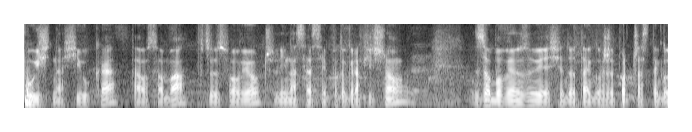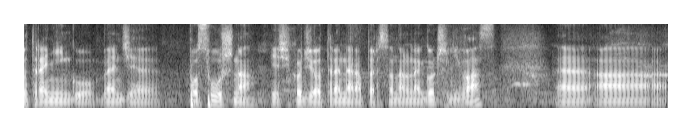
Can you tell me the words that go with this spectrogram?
pójść na siłkę ta osoba, w cudzysłowie, czyli na sesję fotograficzną. Zobowiązuje się do tego, że podczas tego treningu będzie posłuszna, jeśli chodzi o trenera personalnego, czyli was. E, a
